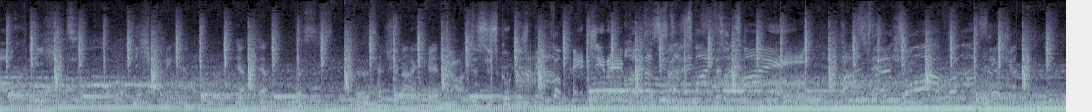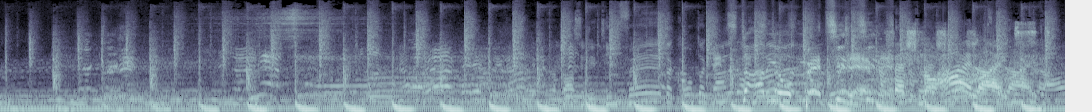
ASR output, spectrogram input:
Auch nicht, nicht bringen. Ja, ja, das ist, das ist ein schöner Angriff. Ja, das ist gut gespielt von Petschirev und das ist das 2 zu 2. Was für ein Tor der Kalle. Stadio Petschirev. Professional highlights.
